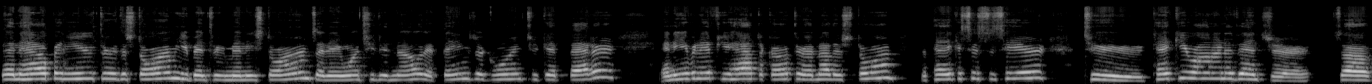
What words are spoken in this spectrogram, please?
been helping you through the storm. You've been through many storms, and they want you to know that things are going to get better. And even if you have to go through another storm, the Pegasus is here to take you on an adventure. So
